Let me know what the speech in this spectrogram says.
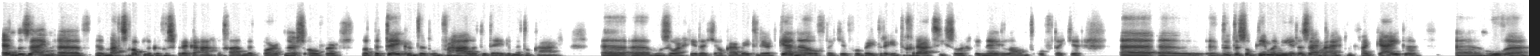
En we zijn uh, maatschappelijke gesprekken aangegaan met partners over wat betekent het om verhalen te delen met elkaar. Uh, uh, hoe zorg je dat je elkaar beter leert kennen, of dat je voor betere integratie zorgt in Nederland, of dat je. De, dus op die manieren zijn we eigenlijk gaan kijken hoe we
